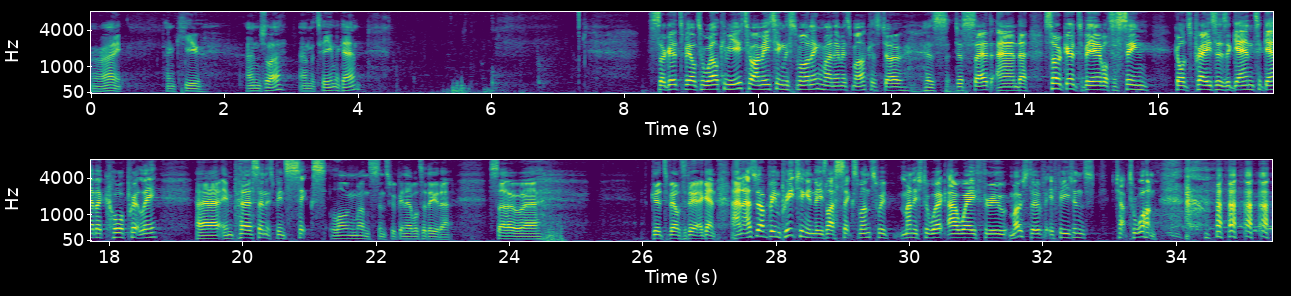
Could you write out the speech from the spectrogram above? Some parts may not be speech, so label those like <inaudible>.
All right. Thank you, Angela and the team again. So good to be able to welcome you to our meeting this morning. My name is Mark, as Joe has just said, and uh, so good to be able to sing God's praises again together corporately uh, in person. It's been six long months since we've been able to do that. So, uh, good to be able to do it again. And as I've been preaching in these last six months, we've managed to work our way through most of Ephesians chapter 1. <laughs>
